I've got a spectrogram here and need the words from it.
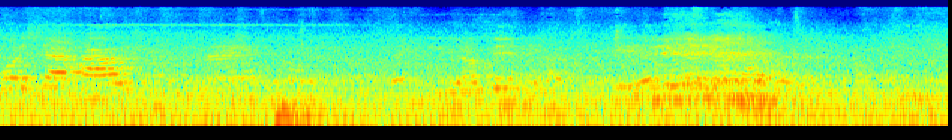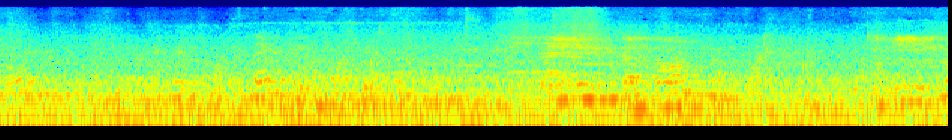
but shall have. Thank you, you have bear me out. Friends, chapter 1, Giving God greater So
